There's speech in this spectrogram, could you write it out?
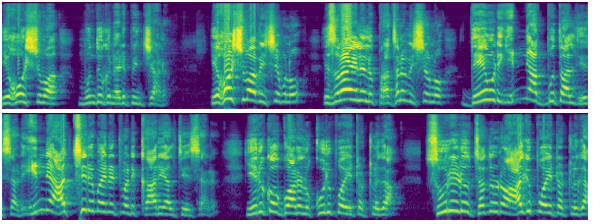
యహోశివ ముందుకు నడిపించాడు. యహోశివ విషయంలో ఇజ్రాయేలీలు ప్రజల విషయంలో దేవుడు ఎన్ని అద్భుతాలు చేశాడు ఎన్ని ఆశ్చర్యమైనటువంటి కార్యాలు చేశాడు. ఎరుకో గోడలు కూలిపోయేటట్లుగా సూర్యుడు చంద్రుడు ఆగిపోయేటట్లుగా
